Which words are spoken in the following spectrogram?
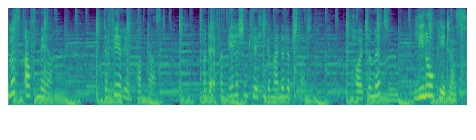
Lust auf mehr. Der Ferienpodcast von der Evangelischen Kirchengemeinde Lippstadt. Heute mit Lilo Peters.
